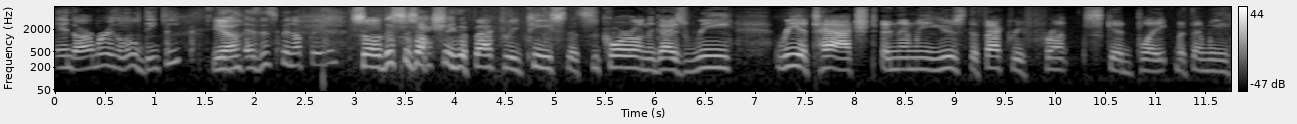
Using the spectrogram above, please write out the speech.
end armor is a little dinky. Yeah. Has this been upgraded? So this is actually the factory piece that Socorro and the guys re reattached, and then we used the factory front skid plate, but then we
